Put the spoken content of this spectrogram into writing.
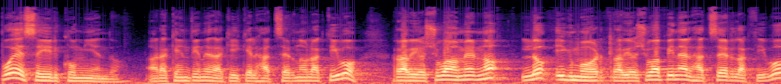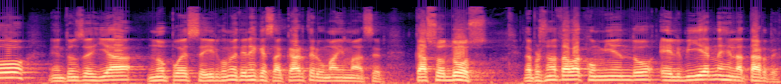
Puedes seguir comiendo. Ahora, ¿qué entiendes de aquí? Que el Hatzer no lo activó. Rabbi Yoshua Omer no, lo Igmor. Rabbi Pina el Hatzer lo activó. Entonces ya no puedes seguir comiendo. Tienes que sacar terumá y maser. Caso 2. La persona estaba comiendo el viernes en la tarde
